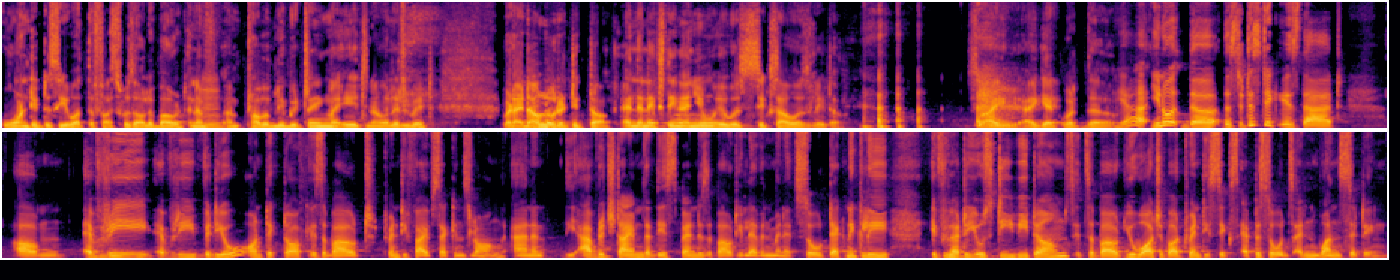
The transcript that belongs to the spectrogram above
wanted to see what the fuss was all about, and I've, I'm probably betraying my age now a little bit. But I downloaded TikTok, and the next thing I knew, it was six hours later. so I, I get what the Yeah, you know the the statistic is that um, every every video on TikTok is about 25 seconds long, and an, the average time that they spend is about 11 minutes. So technically, if you had to use TV terms, it's about you watch about 26 episodes in one sitting.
